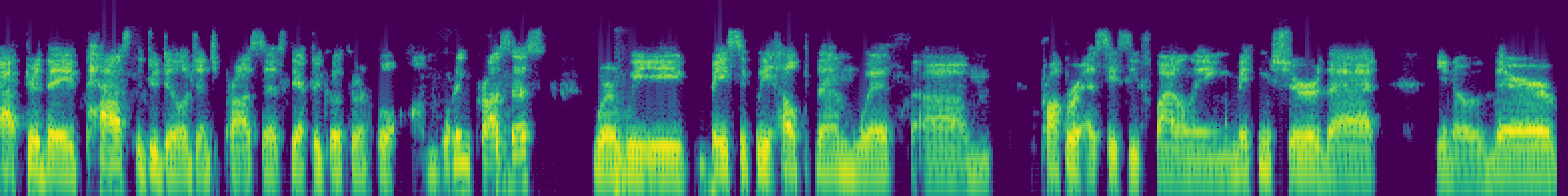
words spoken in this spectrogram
after they pass the due diligence process, they have to go through a whole onboarding process where we basically help them with um, proper SEC filing, making sure that you know their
